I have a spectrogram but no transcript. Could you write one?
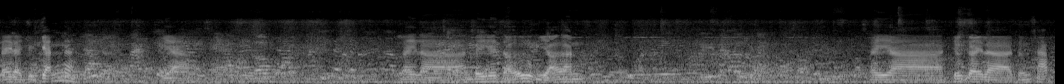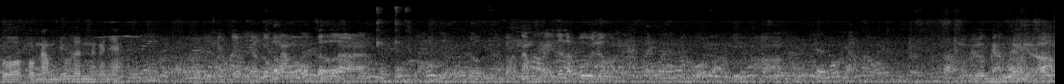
Đây là chú chánh nè. Dạ. Đây là anh Bi Thế Tử cùng vợ anh. Đây à, trước đây là tượng sáp của cậu Năm Vũ Linh nè cả nhà. Giờ năm rất là cộng năm này rất là vui luôn Tôi cảm thấy điều đó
